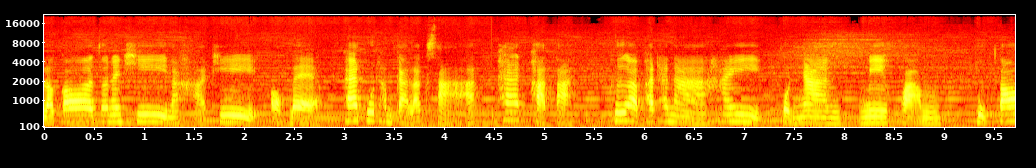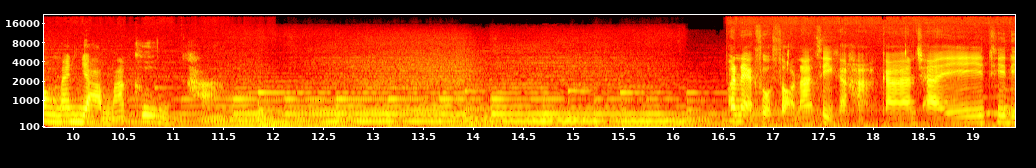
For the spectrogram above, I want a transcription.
แล้วก็เจ้าหน้าที่นะคะที่ออกแบบแพทย์ผู้ทำการรักษา แพทย์ผ่าตัด เพื่อพัฒนาให้ผลงานมีความถูกต้องแม่นยำมากขึ้นค่ะ แผนกโสตสอนาสิกอะค่ะ การใช้ TD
